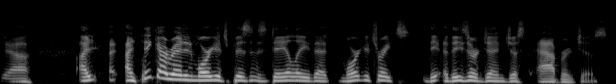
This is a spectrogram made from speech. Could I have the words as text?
Yeah. I, I think I read in Mortgage Business Daily that mortgage rates these are then just averages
